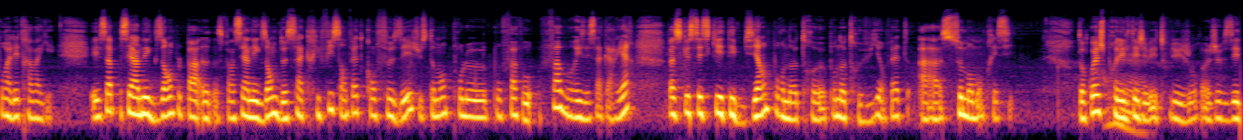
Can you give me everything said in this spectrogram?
pour aller travailler. Et ça, c'est un exemple, euh, enfin, c'est un exemple de sacrifice en fait qu'on faisait justement pour favoriser sa carrière, parce que c'est ce qui était bien pour notre pour notre vie en fait à ce moment précis. Donc ouais, je prenais le TGV tous les jours. Je faisais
